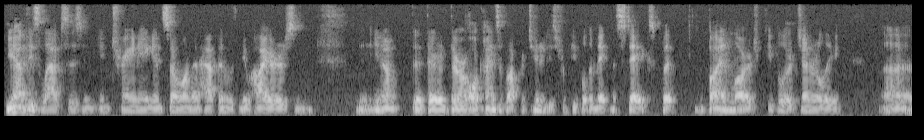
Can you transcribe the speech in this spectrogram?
you have these lapses in, in training and so on that happen with new hires and you know, that there there are all kinds of opportunities for people to make mistakes, but by and large, people are generally uh,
